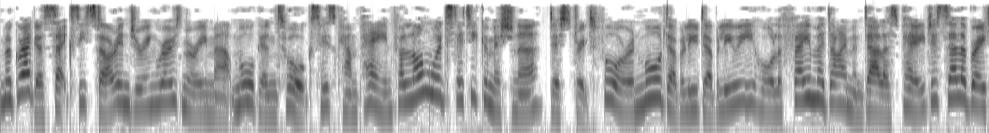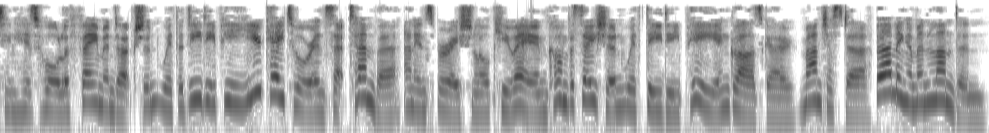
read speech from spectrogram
McGregor sexy star injuring Rosemary Matt Morgan talks his campaign for Longwood City Commissioner, District 4 and more WWE Hall of Famer Diamond Dallas Page is celebrating his Hall of Fame induction with the DDP UK Tour in September, an inspirational QA and conversation with DDP in Glasgow, Manchester, Birmingham and London.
